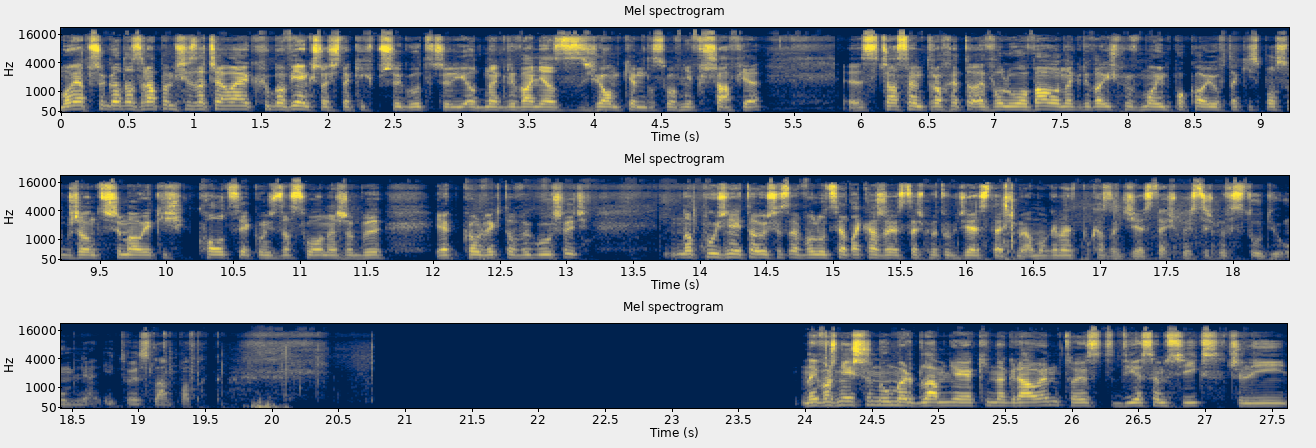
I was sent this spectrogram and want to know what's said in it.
Moja przygoda z rapem się zaczęła jak chyba większość takich przygód, czyli od nagrywania z ziomkiem dosłownie w szafie. Z czasem trochę to ewoluowało, nagrywaliśmy w moim pokoju w taki sposób, że on trzymał jakiś koc, jakąś zasłonę, żeby jakkolwiek to wygłuszyć. No później to już jest ewolucja taka, że jesteśmy tu, gdzie jesteśmy, a mogę nawet pokazać, gdzie jesteśmy. Jesteśmy w studiu u mnie i tu jest lampa taka. Najważniejszy numer dla mnie, jaki nagrałem, to jest DSM-6, czyli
